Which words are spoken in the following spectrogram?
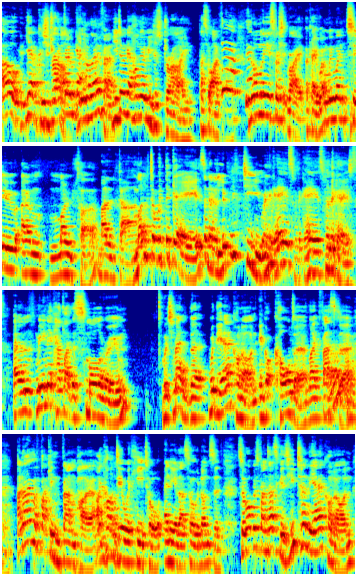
Oh, yeah, because you're dry. I don't get you, hungover. You don't get hungover, you're just dry. That's what I find. Yeah, yeah. Normally, especially. Right, okay, when we went to um, Malta. Malta. Malta with the gays and had a lovely team. with the gays, with the gays, with the gays. Um, me and Nick had like the smaller room, which meant that with the aircon on, it got colder, like faster. Oh. And I'm a fucking vampire. I can't deal with heat or any of that sort of nonsense. So what was fantastic is you turn the aircon on,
